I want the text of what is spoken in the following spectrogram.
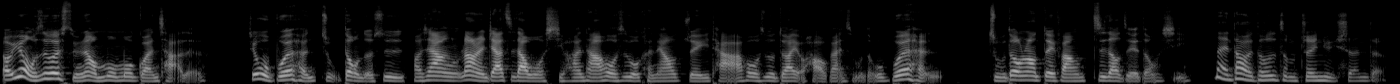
哦，因为我是会属于那种默默观察的，就我不会很主动的，是好像让人家知道我喜欢他，或者是我可能要追他，或者是我对他有好感什么的，我不会很主动让对方知道这些东西。那你到底都是怎么追女生的？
